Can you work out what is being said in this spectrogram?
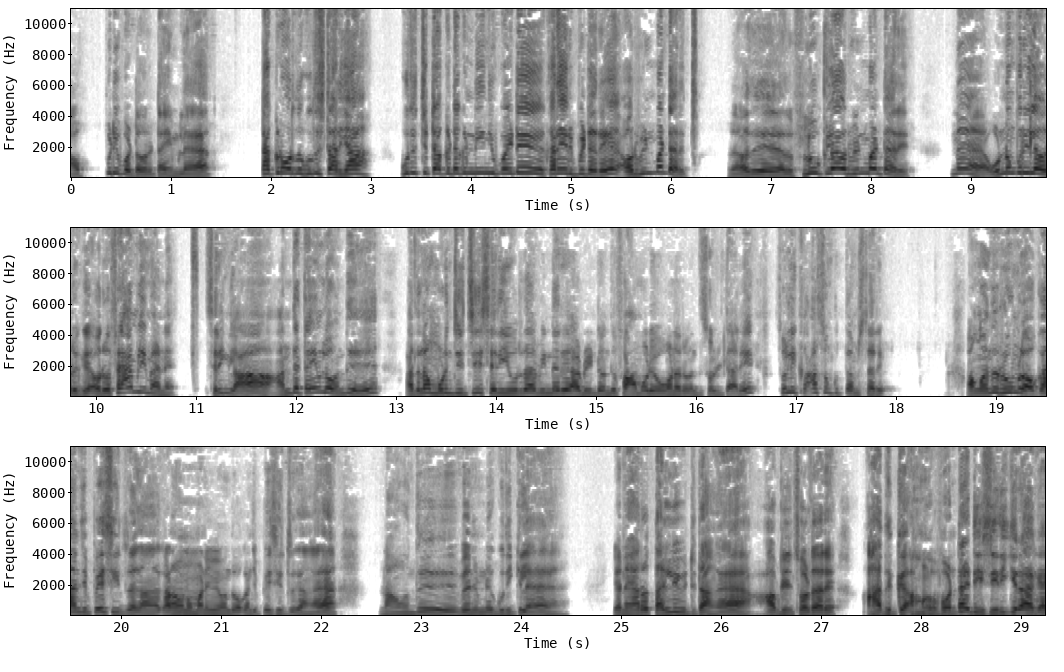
அப்படிப்பட்ட ஒரு டைமில் டக்குன்னு ஒருத்தர் குதிச்சிட்டாரியா? குதிச்சு டக்கு டக்குன்னு நீந்தி போயிட்டு கரையேறி போயிட்டாரு. அவர் வின் பண்ணிட்டாரு. அதாவது அது ஃப்ளூக்கில் அவர் வின் பண்ணிட்டாரு. என்ன? ஒன்றும் புரியல அவருக்கு. அவர் ஃபேமிலி மேனு சரிங்களா? அந்த டைமில் வந்து அதெல்லாம் முடிஞ்சிச்சு. சரி இவர் தான் வின்னரு அப்படின்ட்டு வந்து ஃபார்மோடைய ஓனர் வந்து சொல்லிட்டாரு. சொல்லி காசும் குத்தமிச்சிட்டாரு அவங்க வந்து ரூமில் உட்காந்து பேசிக்கிட்டு இருக்காங்க. கணவனும் மனைவி வந்து உட்காந்து பேசிகிட்டு இருக்காங்க. நான் வந்து வேணும்னே குதிக்கல. என்னை யாரோ தள்ளி விட்டுட்டாங்க அப்படின்னு சொல்கிறாரு அதுக்கு அவங்க பொண்டாட்டி சிரிக்கிறாங்க.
